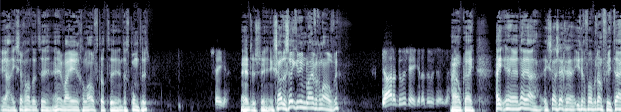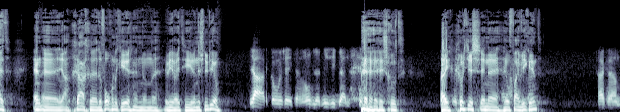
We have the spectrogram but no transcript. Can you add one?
ja, ik zeg altijd, hè, waar je gelooft, dat, dat komt er. Zeker. Dus ik zou er zeker in blijven geloven. Ja, dat doen we zeker, dat doen we zeker. Ah, Oké. Okay. Hey, nou ja, ik zou zeggen, in ieder geval bedankt voor je tijd. En ja, graag de volgende keer. En dan, wie weet, hier in de studio. Ja, dat komen we zeker. Dan hoop ik dat ik niet ziek ben. is goed. Hey, groetjes en uh, heel fijn weekend. Graag gedaan.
